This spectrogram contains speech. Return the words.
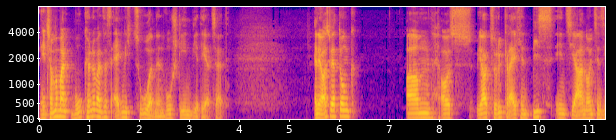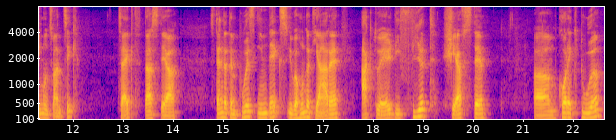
Jetzt schauen wir mal, wo können wir das eigentlich zuordnen? Wo stehen wir derzeit? Eine Auswertung ähm, aus, ja, zurückreichend bis ins Jahr 1927 zeigt, dass der Standard Poor's Index über 100 Jahre aktuell die viertschärfste ähm, Korrektur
